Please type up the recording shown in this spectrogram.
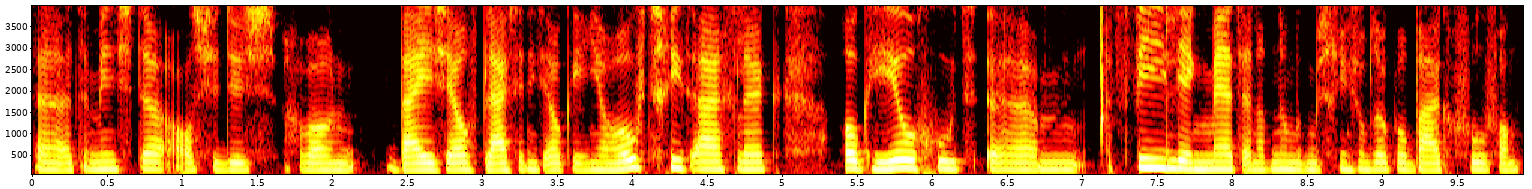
uh, tenminste als je dus gewoon bij jezelf blijft en niet elke keer in je hoofd schiet eigenlijk, ook heel goed um, feeling met, en dat noem ik misschien soms ook wel buikgevoel van,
